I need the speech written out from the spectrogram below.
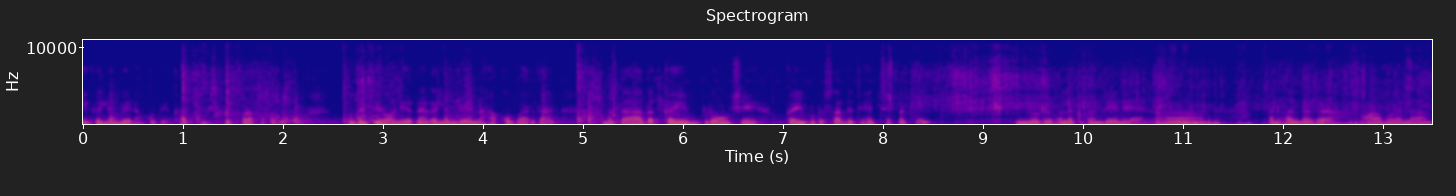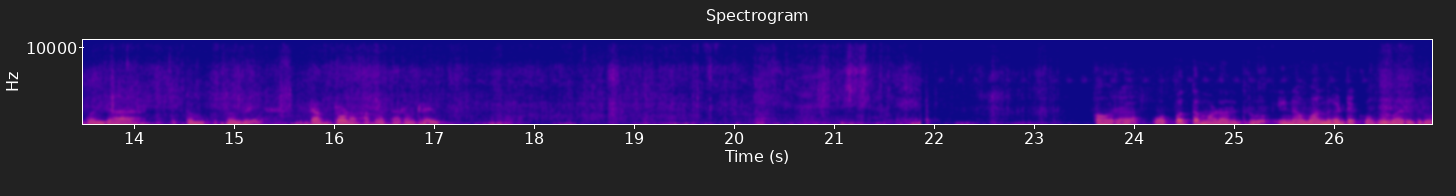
ಈಗ ಲಿಂಬೆಹಣ್ಣು ಹಾಕೋಬೇಕು. ಹತ್ತು ನಿಮಿಷ ಬಿಟ್ಟು ಒಳಗೆ ಹಾಕೋಬೇಕು. ಕುದಿತಿರೋ ನೀರಿನಾಗ ಲಿಂಬೆಯನ್ನು ಹಾಕೋಬಾರ್ದು. ಮತ್ತು ಅದಕ್ಕೆ ಕೈ ಬಿಡೋ ಅಂಶ, ಕೈ ಬಿಡೋ ಸಾಧ್ಯತೆ ಹೆಚ್ಚಿರ್ತೈತಿ. ಈಗ ನೋಡಿರಿ ಹೊಲಕ್ಕೆ ಬಂದೇನೆ ಅಲ್ಲಿ ಹೊಲದಾಗ ಆಳುಗಳೆಲ್ಲ ಗೊಂಜಾಳ ತುಂಬಿ ಕೊತ್ತಂಬರಿ ಟ್ಯಾಕ್ಟ್ರ್ ಒಳಗೆ ಹಾಕ್ಲತ್ತಾರ ನೋಡ್ರಿ. ಅವರ ಒಪ್ಪತ್ತ ಮಾಡೋರಿದ್ರು, ಇನ್ನು ಒಂದು ಗಂಟೆಗೂ ಹೋಗಾರಿದ್ರು.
